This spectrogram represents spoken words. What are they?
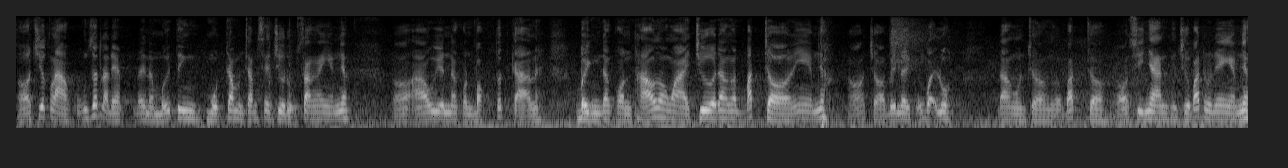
đó, chiếc nào cũng rất là đẹp. Đây là mới tinh 100% xe chưa đủ xăng anh em nhé. Đó, áo yên đang còn bọc tất cả này. Bình đang còn tháo ra ngoài, chưa đang bắt chờ anh em nhé. Đó, chờ bên đây cũng vậy luôn. Đang còn chờ bắt chờ. Đó, xi nhan còn chưa bắt luôn anh em nhé.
